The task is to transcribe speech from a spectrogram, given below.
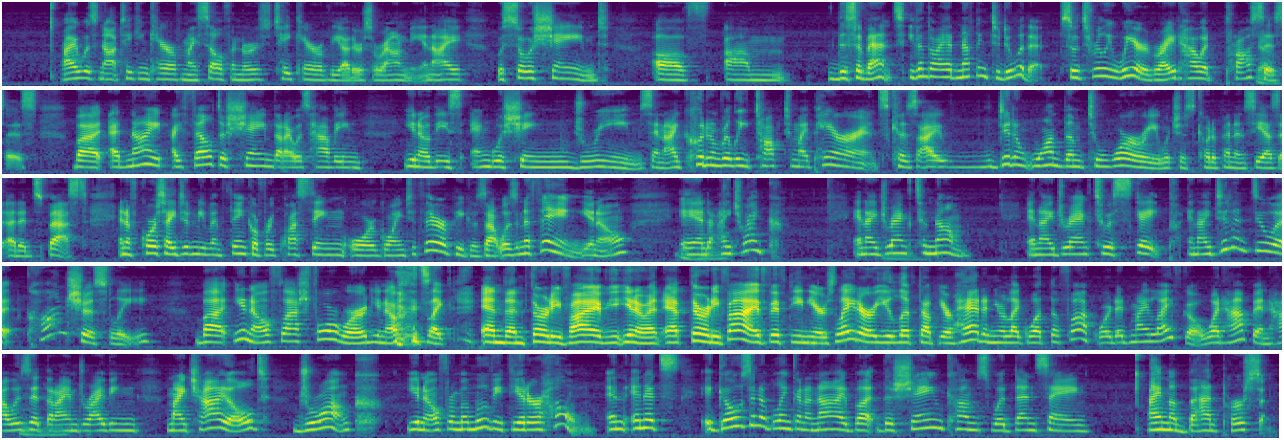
I was not taking care of myself in order to take care of the others around me, and I was so ashamed of um, this event, even though I had nothing to do with it. So it's really weird, right? How it processes. But at night, I felt ashamed that I was having, you know, these anguishing dreams, and I couldn't really talk to my parents because I didn't want them to worry, which is codependency as at its best. And of course, I didn't even think of requesting or going to therapy because that wasn't a thing, you know. And mm-hmm. I drank, and I drank to numb and I drank to escape. And I didn't do it consciously, but you know, flash forward, you know, it's like, and then 35, you, you know, at, at 35, 15 years later, you lift up your head and you're like, what the fuck? Where did my life go? What happened? How is it that mm-hmm. I am driving my child drunk, you know, from a movie theater home? And, and it's, it goes in a blink and an eye, but the shame comes with then saying, I'm a bad person.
